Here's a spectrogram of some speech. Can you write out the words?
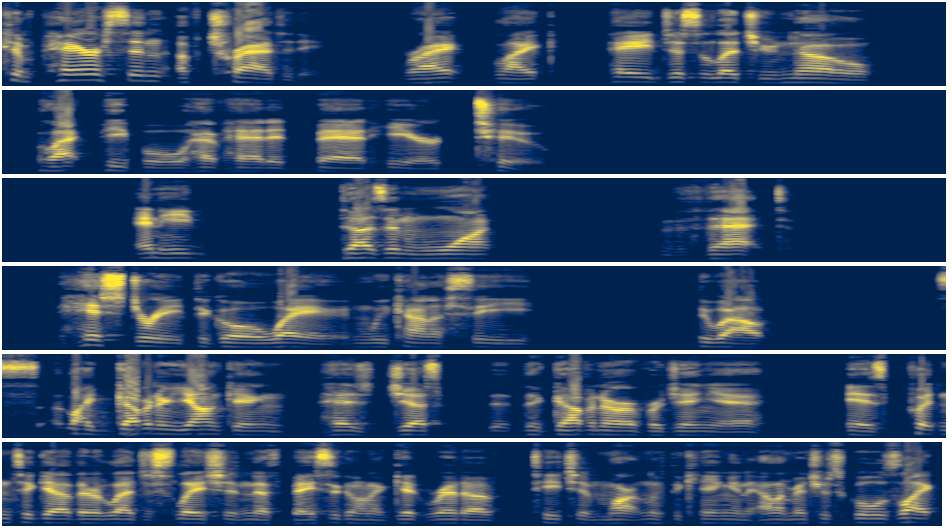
comparison of tragedy, right? Like, hey, just to let you know, black people have had it bad here too. And he doesn't want that history to go away. And we kind of see throughout, like Governor Youngkin has just, the governor of Virginia is putting together legislation that's basically going to get rid of teaching Martin Luther King in elementary schools. Like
